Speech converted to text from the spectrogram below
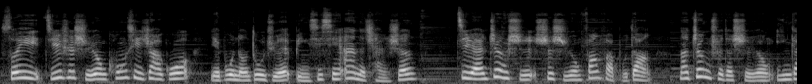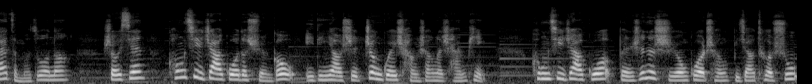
所以，即使使用空气炸锅，也不能杜绝丙烯酰胺的产生。既然证实是使用方法不当，那正确的使用应该怎么做呢？首先，空气炸锅的选购一定要是正规厂商的产品。空气炸锅本身的使用过程比较特殊。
